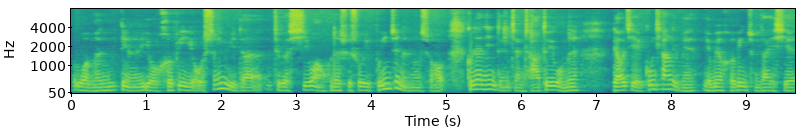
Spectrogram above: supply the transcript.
我们病人有合并有生育的这个希望，或者是说有不孕症的那种时候，宫腔镜等检查对于我们了解宫腔里面有没有合并存在一些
